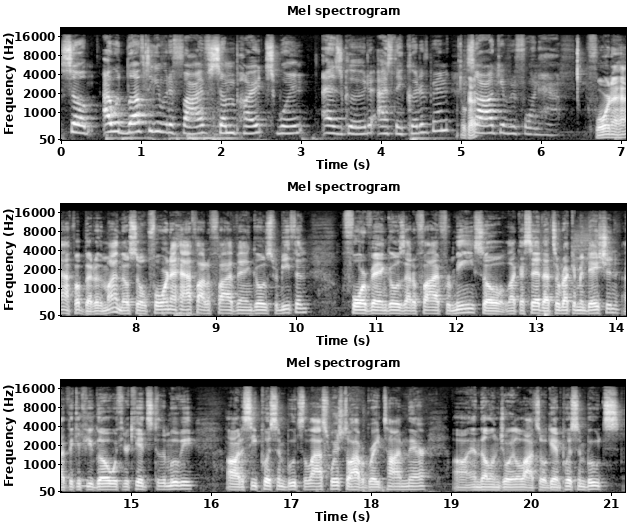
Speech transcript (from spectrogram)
So I would love to give it a five. Some parts weren't as good as they could have been, Okay. so I'll give it a four and a half. Four and a half, up better than mine though. So four and a half out of five Van Goghs from Ethan. Four Van Goghs out of five for me. So like I said, that's a recommendation. I think if you go with your kids to the movie uh, to see Puss in Boots: The Last Wish, they'll have a great time there, uh, and they'll enjoy it a lot. So again, Puss in Boots,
